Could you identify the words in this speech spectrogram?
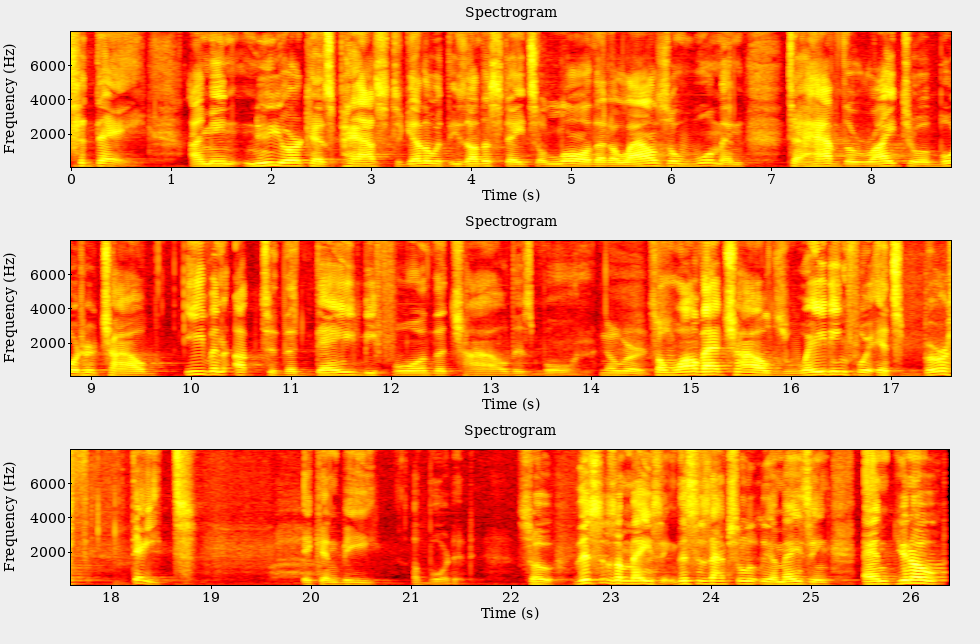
today. I mean, New York has passed, together with these other states, a law that allows a woman to have the right to abort her child even up to the day before the child is born. no words. So while that child's waiting for its birth date, it can be aborted. So this is amazing. This is absolutely amazing. And you know,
